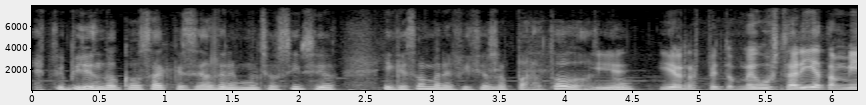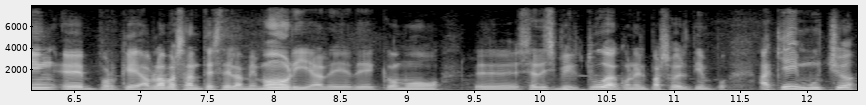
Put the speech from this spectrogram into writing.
estoy pidiendo cosas que se hacen en muchos sitios y que son beneficiosas para todos. Y, el respeto. Me gustaría también, eh, porque hablabas antes de la memoria, de, cómo eh, se desvirtúa con el paso del tiempo. Aquí hay mucho,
